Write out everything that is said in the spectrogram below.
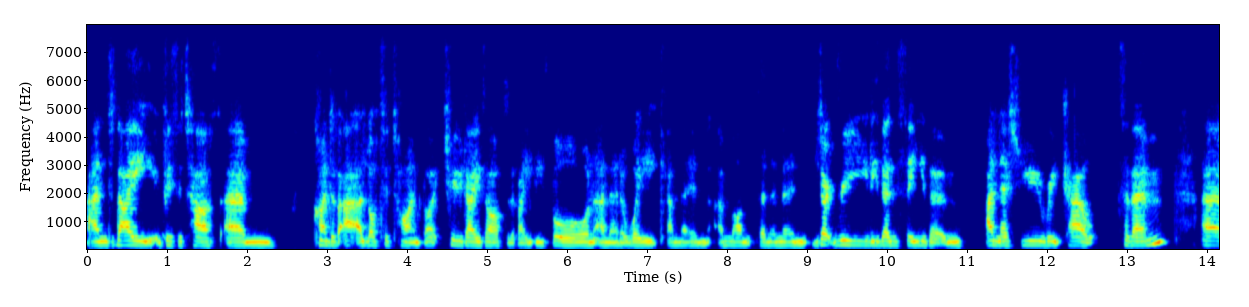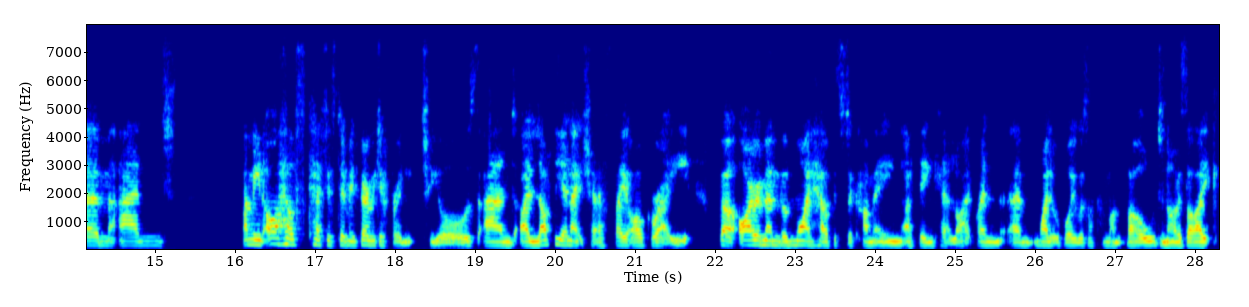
and they visit us. Um, kind of at allotted times, like two days after the baby's born, and then a week, and then a month, and, and then you don't really then see them unless you reach out to them. Um, and I mean, our healthcare system is very different to yours, and I love the NHS; they are great. but I remember my health visitor coming, I think at like when um, my little boy was like a month old, and I was like,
